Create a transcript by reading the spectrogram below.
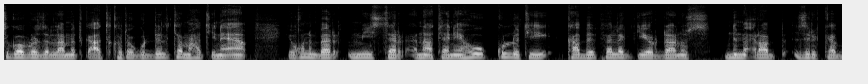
ትገብሮ ዘላ መጥቃዕቲ ከተጉድል ተማሓፂና እያ ይኹን እምበር ሚስተር ናታንያሁ ኩሉ እቲ ካብ ፈለግ ዮርዳኖስ ንምዕራብ ዝርከብ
